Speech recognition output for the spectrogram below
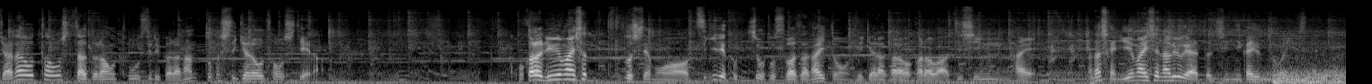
ギャラを倒したらドランを通せるからなんとかしてギャラを倒してえな。ここから竜舞したとしても次でこっち落とす技ないと思うんでギャラからからは自信はい確かに竜舞して殴るぐらいだったら自信2回打った方がいいですね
